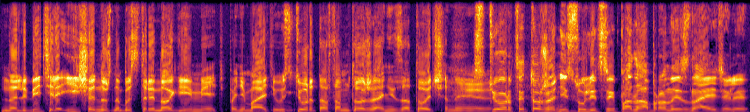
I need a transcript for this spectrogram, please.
На любителя. И еще нужно быстрые ноги иметь, понимаете? У стюартов там тоже они заточены. Стюарты тоже не с улицы понабранные, знаете ли.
